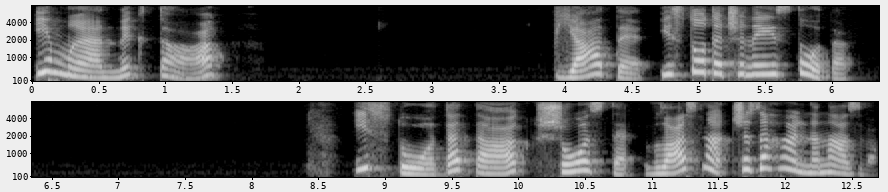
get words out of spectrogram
Іменник, так. П'яте. Істота чи не істота? Істота, так. Шосте. Власна чи загальна назва?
